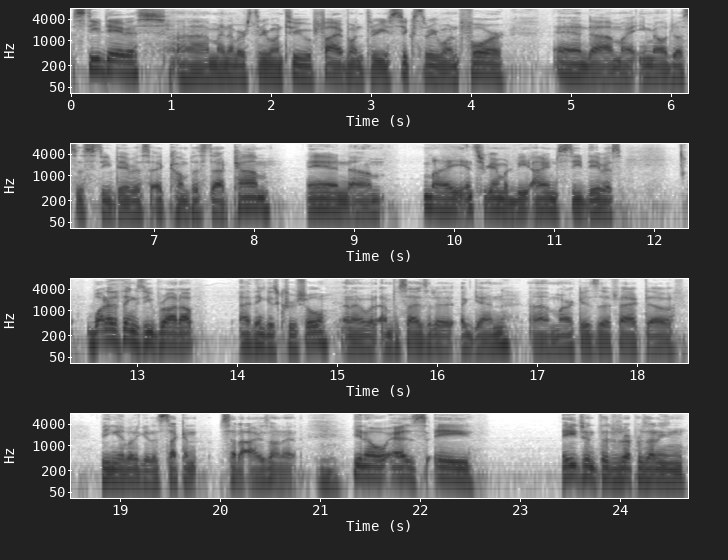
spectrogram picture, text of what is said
Steve Davis, uh, my number is 312 513 6314. And uh, my email address is steve davis at compass.com. And um, my Instagram would be I'm Steve Davis. One of the things you brought up, I think, is crucial, and I would emphasize it uh, again, uh, Mark, is the fact of being able to get a second set of eyes on it. Mm. You know, as a agent that is representing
